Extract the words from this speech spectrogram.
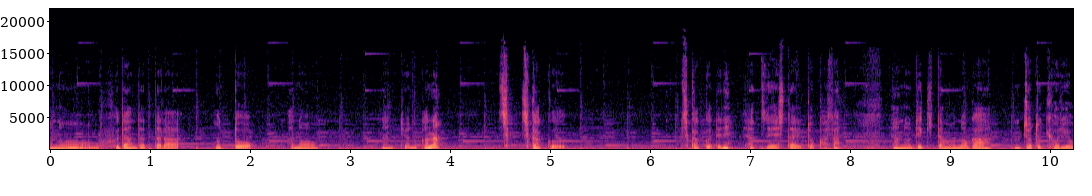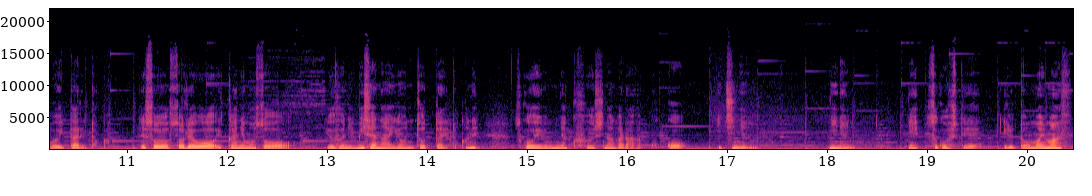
あの普段だったらもっとあのなていうのかな近く近くでね撮影したりとかさあのできたものがちょっと距離を置いたりとか。でそそれをいかにもそういう風に見せないように撮ったりとかね。すごいみんな工夫しながらここ1年2年ね過ごしていると思います。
